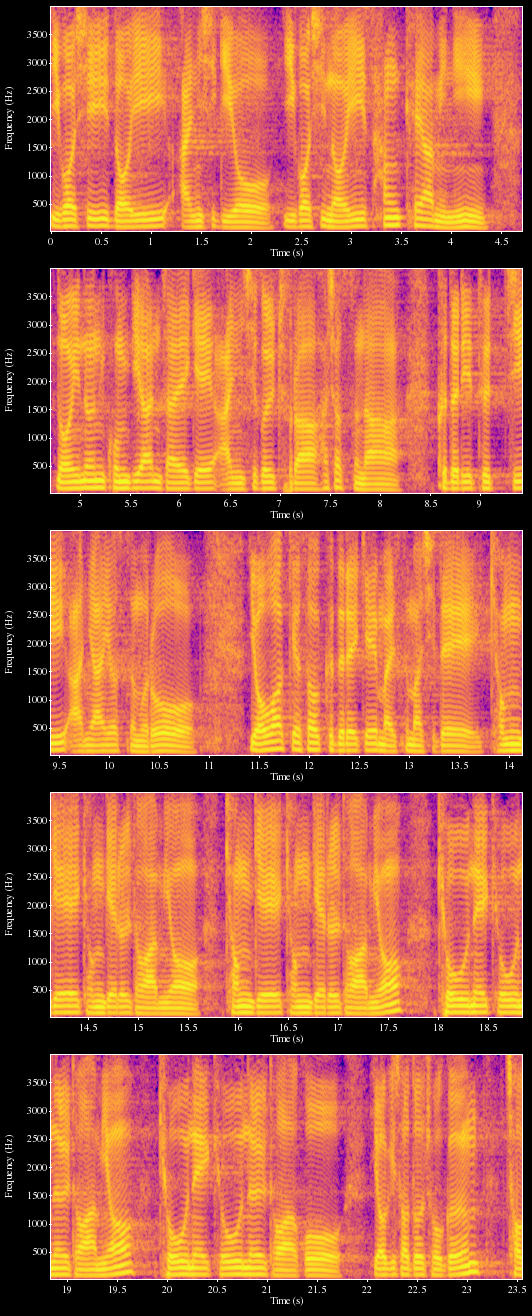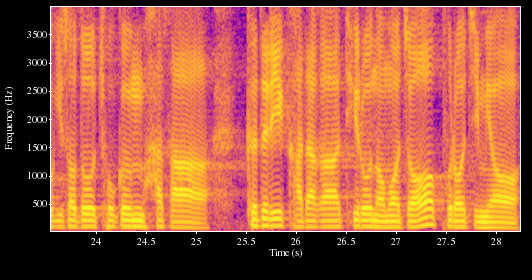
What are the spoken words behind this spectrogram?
이것이 너희 안식이요 이것이 너희 상쾌함이니 너희는 곤비한 자에게 안식을 주라 하셨으나 그들이 듣지 아니하였으므로 여호와께서 그들에게 말씀하시되 경계에 경계를 더하며 경계에 경계를 더하며 교훈에 교훈을 더하며 교훈에 교훈을 더하고 여기서도 조금 저기서도 조금 하사 그들이 가다가 뒤로 넘어져 부러지며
